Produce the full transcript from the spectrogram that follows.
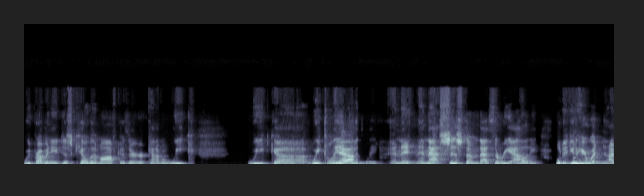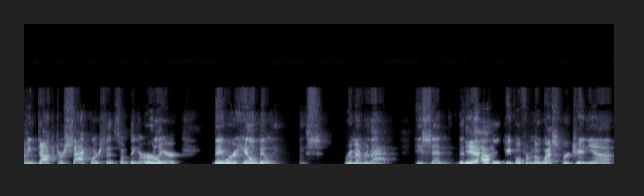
we probably need to just kill them off because they're kind of a weak, weak, uh, weak link. Yeah. in and they, and that system, that's the reality. Well, did you hear what. I mean? Dr. Sackler said something earlier. They were hillbillies. Remember that? He said that Yeah. the people from the West Virginia,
